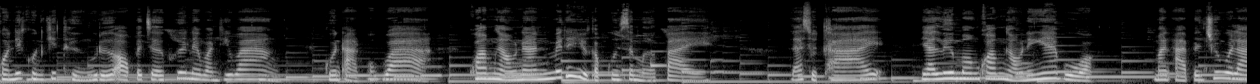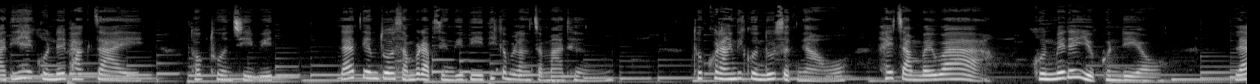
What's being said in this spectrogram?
คนที่คุณคิดถึง หรือออกไปเจอเพื่อนในวันที่ว่าง คุณอาจพบว่า ความเหงานั้นไม่ได้อยู่กับคุณเสมอไป และสุดท้าย อย่าลืมมองความเหงาในแง่บวก มันอาจเป็นช่วงเวลาที่ให้คุณได้พักใจ ทบทวนชีวิต และเตรียมตัวสำหรับสิ่งดีๆ ที่กำลังจะมาถึง ทุกครั้งที่คุณรู้สึกเหงา ให้จำไว้ว่า คุณไม่ได้อยู่คนเดียว และ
